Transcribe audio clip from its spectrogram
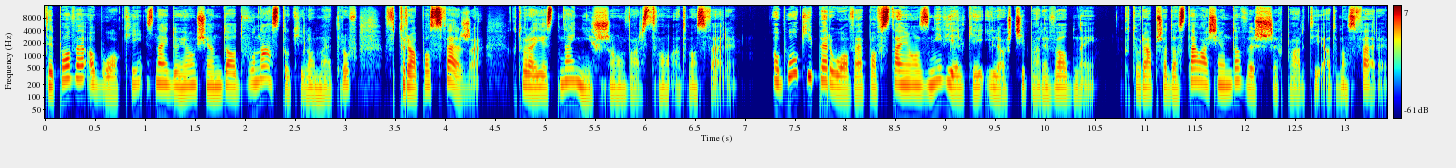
Typowe obłoki znajdują się do 12 km w troposferze, która jest najniższą warstwą atmosfery. Obłoki perłowe powstają z niewielkiej ilości pary wodnej, która przedostała się do wyższych partii atmosfery.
